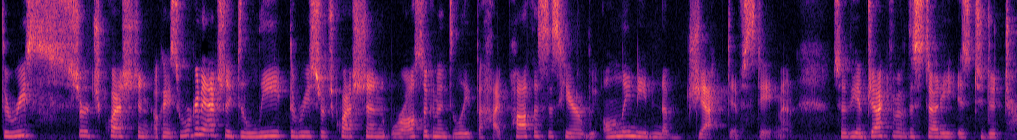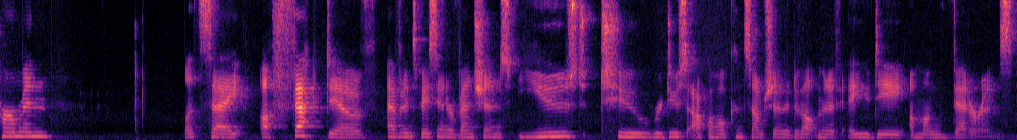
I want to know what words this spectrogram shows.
the research question, okay, so we're going to actually delete the research question. We're also going to delete the hypothesis here. We only need an objective statement. So the objective of the study is to determine let's say, effective evidence-based interventions used to reduce alcohol consumption and the development of AUD among veterans.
